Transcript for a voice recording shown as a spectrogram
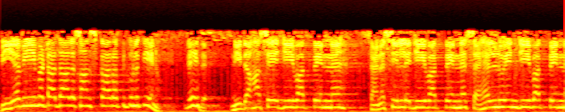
බියවීමට අදාළ සංස්කාර අපි තුල තියෙනවා. නේද? නිදහසේ ජීවත් වෙන්න, සැනසille ජීවත් වෙන්න, සැහැල්ලුවෙන් ජීවත් වෙන්න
